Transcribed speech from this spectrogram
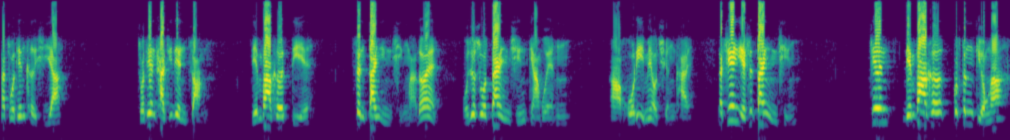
那昨天可惜呀，昨天台积电涨，联发科跌，剩单引擎嘛，对不对？我就说单引擎行不远，啊，火力没有全开。那今天也是单引擎，今天联发科不增强啊，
